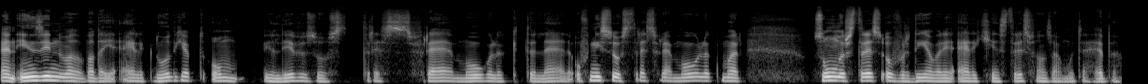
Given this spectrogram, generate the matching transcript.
En inzien wat, wat je eigenlijk nodig hebt om je leven zo stressvrij mogelijk te leiden. Of niet zo stressvrij mogelijk, maar zonder stress over dingen waar je eigenlijk geen stress van zou moeten hebben.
